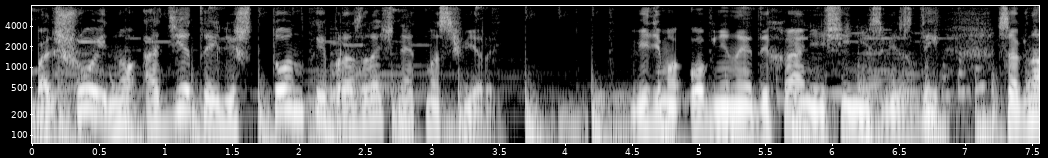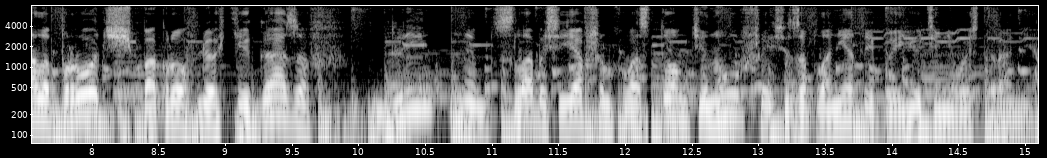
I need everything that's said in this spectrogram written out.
Большой, но одетой лишь тонкой прозрачной атмосферой. Видимо, огненное дыхание синей звезды согнало прочь покров легких газов, длинным, слабо сиявшим хвостом, тянувшееся за планетой по ее теневой стороне.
